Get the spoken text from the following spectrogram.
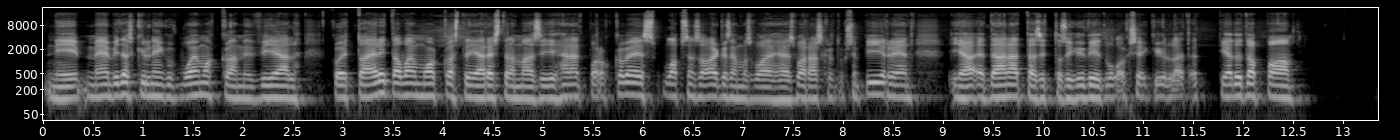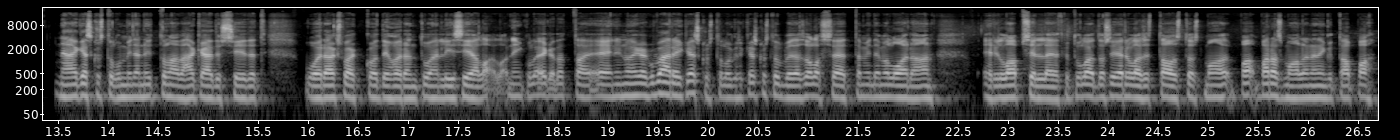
niin meidän pitäisi kyllä niin kuin voimakkaammin vielä koittaa eri tavoin muokkaa sitä järjestelmää siihen, että porukka veisi lapsensa aikaisemmassa vaiheessa varhaiskasvatuksen piiriin, ja, tämä näyttää sitten tosi hyviä tuloksia kyllä, että, että tietyllä tapaa nämä keskustelut, mitä nyt ollaan vähän käyty siitä, että voidaanko vaikka kotihoidon tuen lisiä lailla niin kuin leikata tai ei, niin on ikään kuin väärin keskustelua, koska keskustelu pitäisi olla se, että miten me luodaan eri lapsille, jotka tulee tosi erilaiset taustoista, paras mahdollinen niin tapa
